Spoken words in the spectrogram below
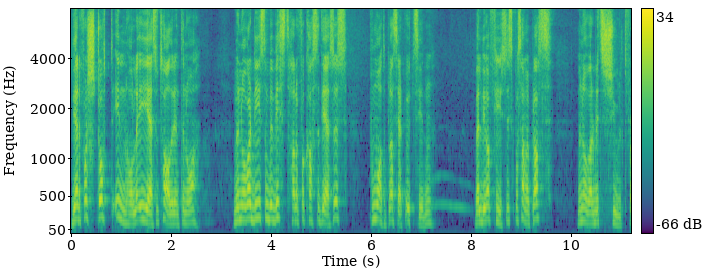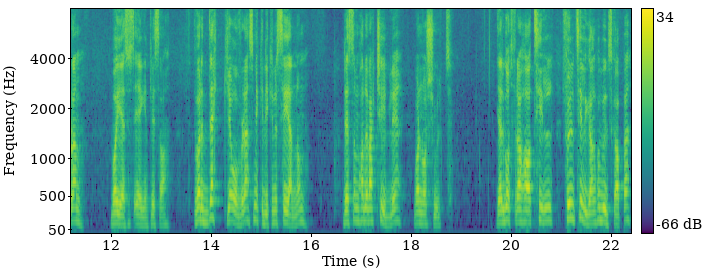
De hadde forstått innholdet i Jesu taler inntil nå. Men nå var de som bevisst hadde forkastet Jesus, på en måte plassert på utsiden. Vel, de var fysisk på samme plass, men nå var det blitt skjult for dem hva Jesus egentlig sa. Det var et dekke over det som ikke de kunne se gjennom. Det som hadde vært tydelig, var nå skjult. De hadde gått fra å ha til, full tilgang på budskapet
